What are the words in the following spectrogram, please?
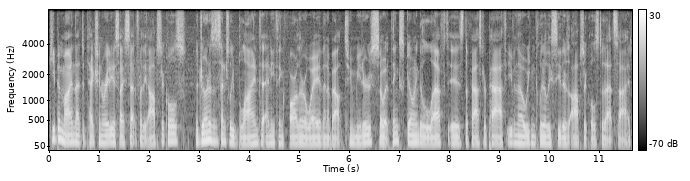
Keep in mind that detection radius I set for the obstacles. The drone is essentially blind to anything farther away than about 2 meters, so it thinks going to the left is the faster path even though we can clearly see there's obstacles to that side.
